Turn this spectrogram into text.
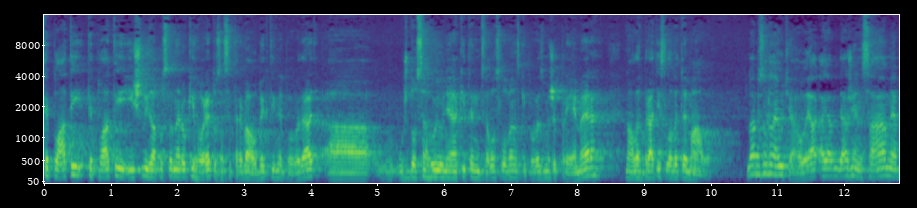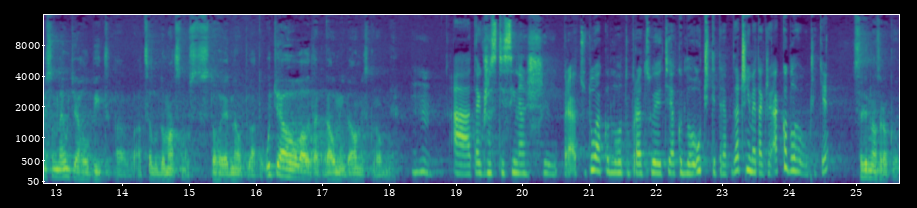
tie platy, tie platy išli za posledné roky hore, to zase treba objektívne povedať a už dosahujú nejaký ten celoslovenský, povedzme, že priemer, no ale v Bratislave to je málo. No aby som to neutiahol. Ja, ja, ja žijem sám, ja by som neutiahol byt a, a celú domácnosť z toho jedného platu. Utiahol, ale tak veľmi, veľmi skromne. Mm-hmm. A takže ste si našli prácu tu, ako dlho tu pracujete, ako dlho učíte. Teda začneme tak, že ako dlho učíte? 17 rokov.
